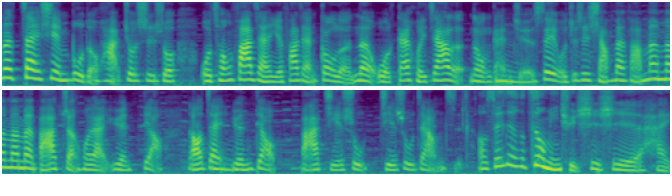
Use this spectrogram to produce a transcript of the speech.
那在线部的话，就是说我从发展也发展够了，那我该回家了那种感觉，嗯、所以我就是想办法慢慢慢慢把它转回来原调，然后再原调把它结束、嗯、结束这样子。哦，所以这个奏鸣曲式是海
